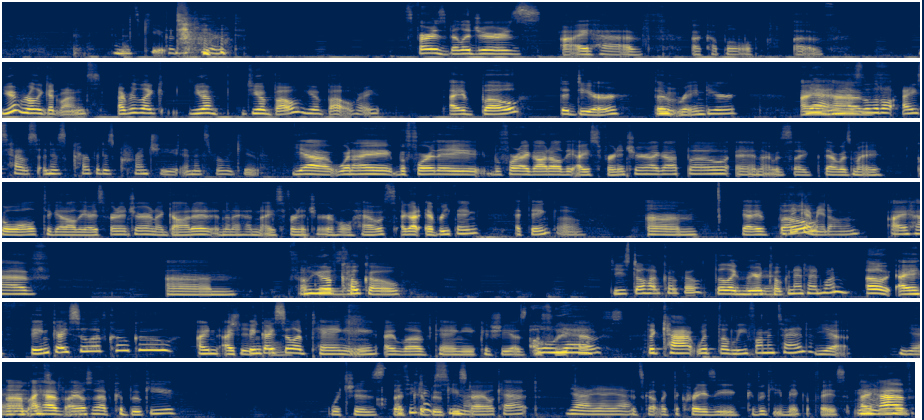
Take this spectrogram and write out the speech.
and it's cute. That's cute. as far as villagers, I have a couple of. You have really good ones. I really like. You have. Do you have Bo? You have Bo, right? I have Bo, the deer, the Mhm. reindeer. I yeah, and he has a little ice house, and his carpet is crunchy, and it's really cute. Yeah, when I before they before I got all the ice furniture, I got Bo, and I was like, that was my goal to get all the ice furniture, and I got it, and then I had an ice furniture whole house. I got everything, I think. Oh, Um, yeah, I have Bo. I think I made all of them. I have, um. Oh, you have it? Do you still have Coco? The like weird have. coconut head one? Oh, I think I still have Coco. I I She think I still have Tangy. I love Tangy because she has the Oh, fruit yeah. house. The cat with the leaf on its head? Yeah. Yeah. um, I have. I also have Kabuki, which is the Kabuki that. style cat. Yeah, yeah, yeah. It's got like the crazy Kabuki makeup face. I Mhm, have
